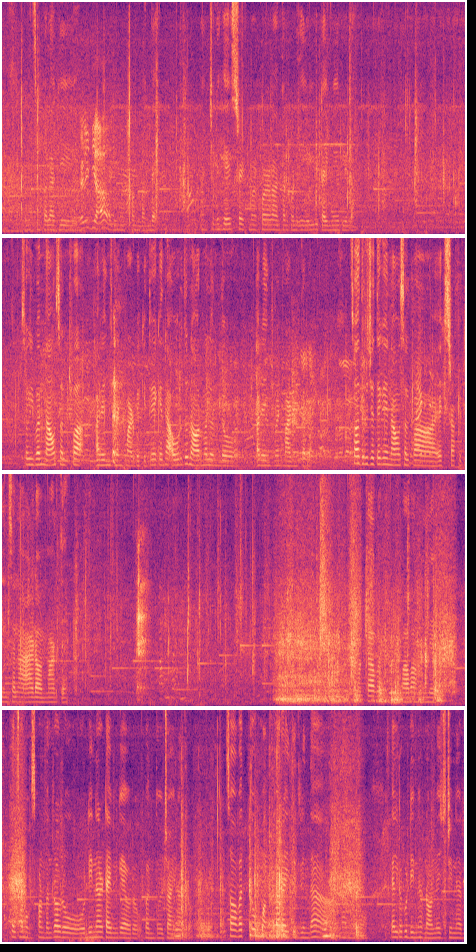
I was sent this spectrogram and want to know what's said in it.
ಹೇಳಿದ್ಯಾ? ರೆಡಿ ಮಾಡ್ಕೊಂಡು ಬಂದೆ. ಆ್ಯಕ್ಚುಲಿ ಹೇರ್ ಸ್ಟ್ರೈಟ್ ಮಾಡ್ಕೊಳ್ಳೋಣ ಅಂತ ಅಂದ್ಕೊಂಡಿದ್ದೆ ಎಲ್ಲಿ ಟೈಮೇ ಇರಲಿಲ್ಲ. ಸೊ ಇಲ್ಲಿ ಬಂದು ನಾವು ಸ್ವಲ್ಪ ಅರೇಂಜ್ಮೆಂಟ್ ಮಾಡಬೇಕಿತ್ತು. ಯಾಕೆಂದರೆ ಅವ್ರದ್ದು ನಾರ್ಮಲ್ ಒಂದು ಅರೇಂಜ್ಮೆಂಟ್ ಮಾಡಿರ್ತಾರೆ. ಸೊ ಅದ್ರ ಜೊತೆಗೆ ನಾವು ಸ್ವಲ್ಪ ಎಕ್ಸ್ಟ್ರಾ ಫಿಟ್ಟಿಂಗ್ಸ್ ಎಲ್ಲ ಆ್ಯಡ್ ಆನ್ ಮಾಡಿದೆ. ಅಕ್ಕ ಬಂದರು ಬಾವ ಆಮೇಲೆ ಕೆಲಸ ಮುಗಿಸ್ಕೊಂಡು ಬಂದರು. ಅವರು ಡಿನ್ನರ್ ಟೈಮ್ಗೆ ಅವರು ಬಂದು ಜಾಯ್ನ್ ಆದರು. ಸೊ ಅವತ್ತು ಮಂಗಳವಾರ ಇದ್ದಿದ್ದರಿಂದ ನಾನು ಎಲ್ರಿಗೂ dinner non veg dinner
